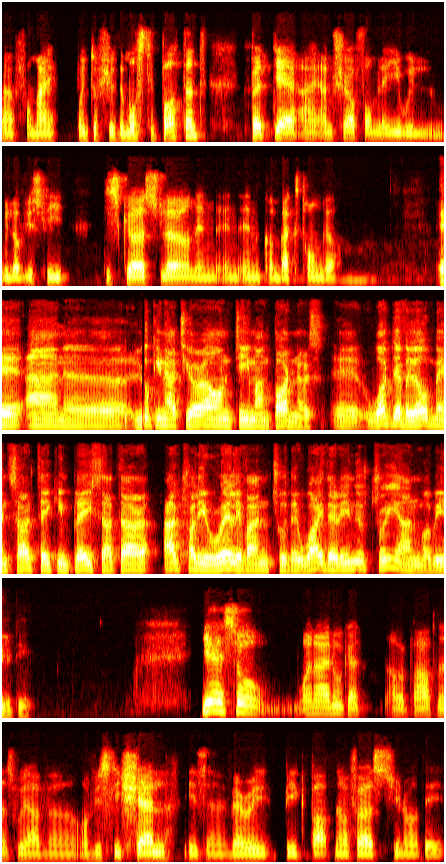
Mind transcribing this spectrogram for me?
uh, from my point of view, the most important. But yeah, I, am sure Formula E will will obviously discuss, learn, and, and, and come back stronger. Uh, and uh, looking at your own team and partners, uh, what developments are taking place that are actually relevant to the wider industry and mobility? Yeah, so when I look at our partners, we have uh, obviously Shell is a very big partner of us. You know, they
